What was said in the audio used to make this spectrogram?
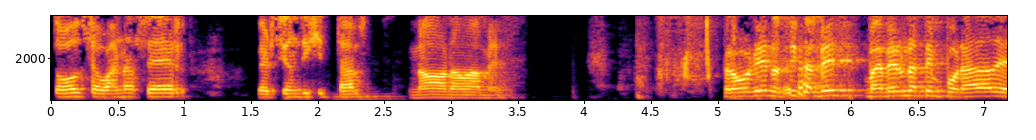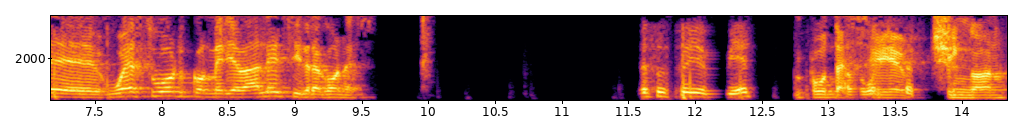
todos se van a hacer versión digital. No, no mames. Pero volviendo, sí, tal vez va a haber una temporada de Westworld con medievales y dragones. Eso estoy bien. Puta, sí, chingón.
